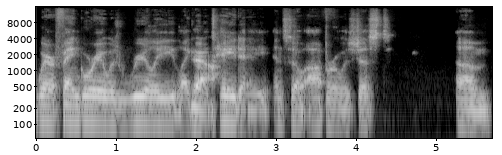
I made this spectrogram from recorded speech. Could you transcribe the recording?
where Fangoria was really like Yeah. its heyday, and so Opera was just. Um,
